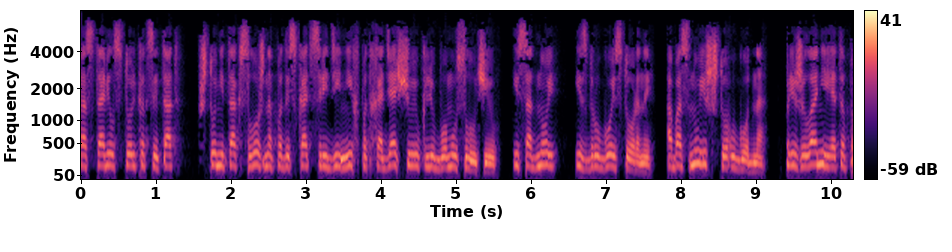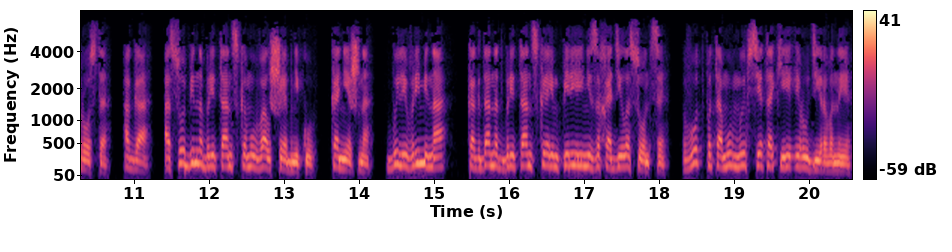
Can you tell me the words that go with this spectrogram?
оставил столько цитат, что не так сложно подыскать среди них подходящую к любому случаю. И с одной, и с другой стороны, обоснуешь что угодно. При желании это просто. Ага, особенно британскому волшебнику. Конечно, были времена, когда над Британской империей не заходило солнце. Вот потому мы все такие эрудированные.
